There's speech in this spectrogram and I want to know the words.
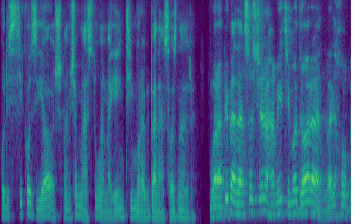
پلیسیک و زیاش همیشه مصدومن؟ مگه این تیم مربی بدنساز نداره؟ مربی بدنساز چرا؟ همه تیما دارن. ولی خب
